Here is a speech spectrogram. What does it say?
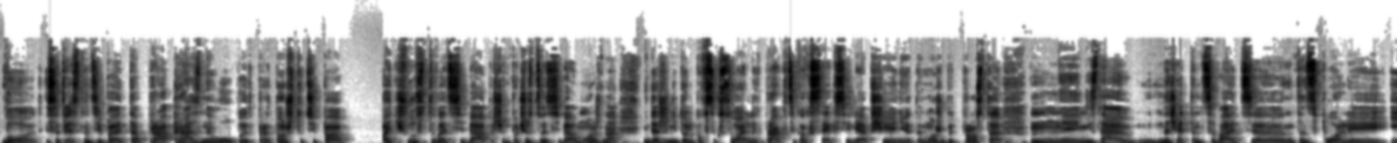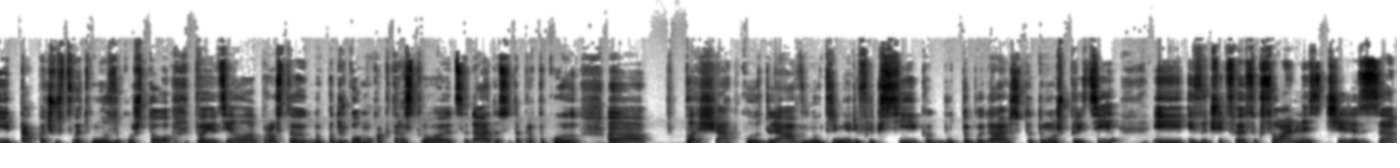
Вот. И, соответственно, типа, это про разный опыт, про то, что, типа, почувствовать себя. Причем почувствовать себя можно даже не только в сексуальных практиках, сексе или общении. Это может быть просто, не знаю, начать танцевать э, на танцполе и так почувствовать музыку, что твое тело просто ну, по-другому как-то раскроется. Да? То есть это про такую э, площадку для внутренней рефлексии, как будто бы, да, что ты можешь прийти и изучить свою сексуальность через э,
